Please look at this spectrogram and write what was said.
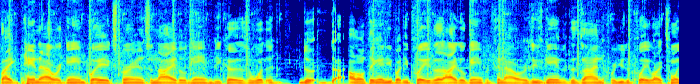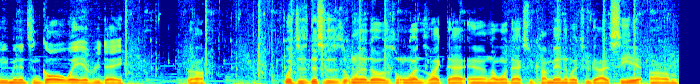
like 10 hour gameplay experience in the idle game because what the, I don't think anybody plays an idle game for 10 hours. These games are designed for you to play like 20 minutes and go away every day. So which is this is one of those ones like that and i wanted to actually come in and let you guys see it. Um,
